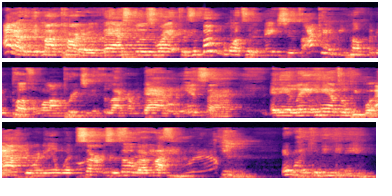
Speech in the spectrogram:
I got to get my cardiovasculars right because if I'm going to the nations, I can't be huffing and puffing while I'm preaching and feel like I'm dying on the inside and then laying hands on people afterward. And then when the service is over, I'm like, everybody give me a minute.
